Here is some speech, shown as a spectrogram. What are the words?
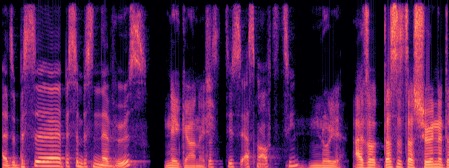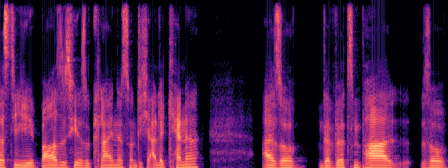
also bist du, bist du ein bisschen nervös, Nee, gar nicht. das, dieses erstmal aufzuziehen? Null. Also, das ist das Schöne, dass die Basis hier so klein ist und ich alle kenne. Also, da wird es ein paar so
